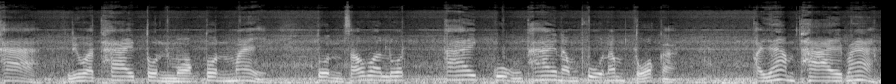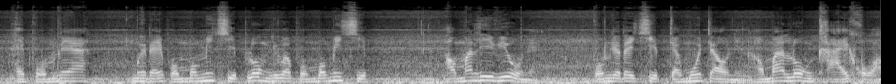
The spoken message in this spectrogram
ค้า หรือว่าถ่ายต้นหมอกต้นไม้ต้นเสาวรสถ่ายกุ้งถ่ายน้ำพุน้ำตกอะพยายามทายมาให้ผมเนี่ยมือใดผมบ่มีคลิปลงหรือว่าผมบ่มีคลิป เอามารีวิวเนี่ยผมจะได้คลิปจากมู่เจ้านี่เอามาลงขายของ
